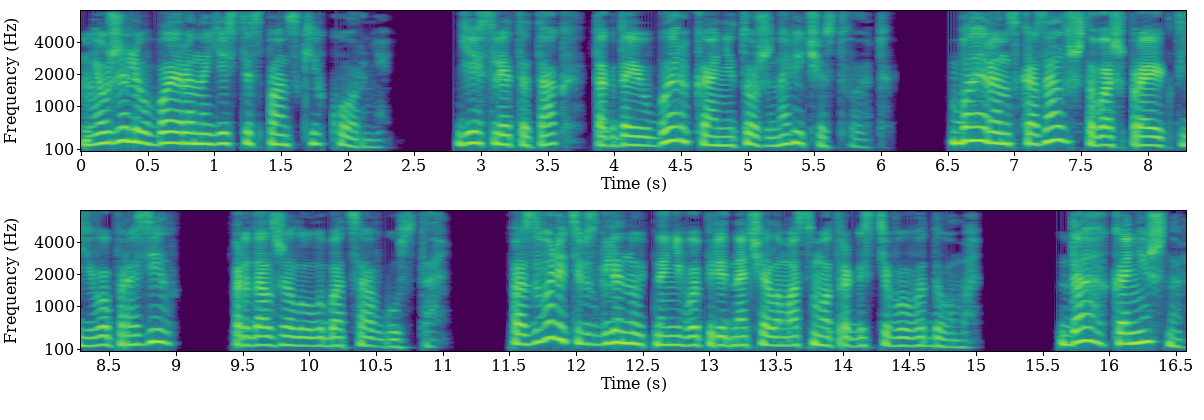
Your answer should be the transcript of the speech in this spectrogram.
Неужели у Байрона есть испанские корни? Если это так, тогда и у Берека они тоже наличествуют. Байрон сказал, что ваш проект его поразил, продолжала улыбаться Августа. Позволите взглянуть на него перед началом осмотра гостевого дома? Да, конечно,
